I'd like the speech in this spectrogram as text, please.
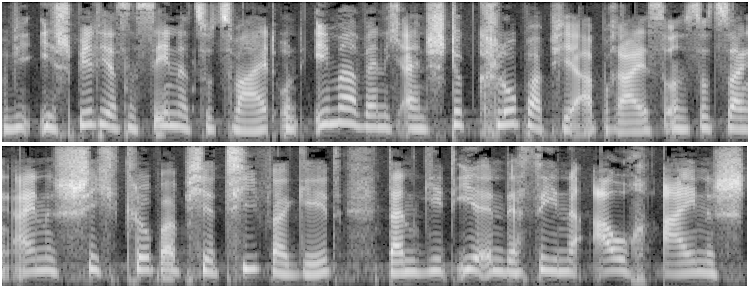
wie, ihr spielt jetzt eine Szene zu zweit und immer wenn ich ein Stück Klopapier abreiße und es sozusagen eine Schicht Klopapier tiefer geht, dann geht ihr in der Szene auch eine Sch-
